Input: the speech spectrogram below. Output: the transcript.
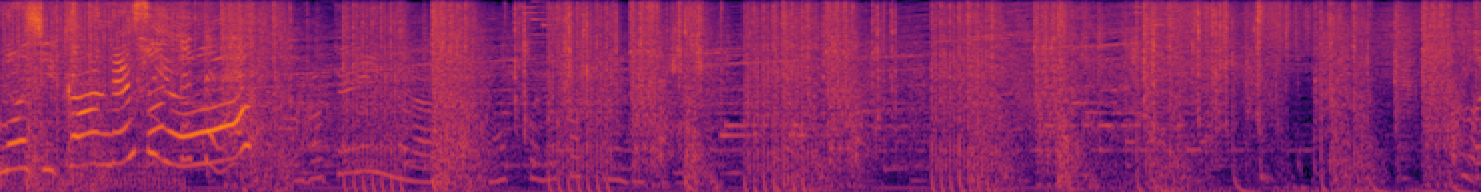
の時間ですよプロテインならもっと良かったのです。これ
